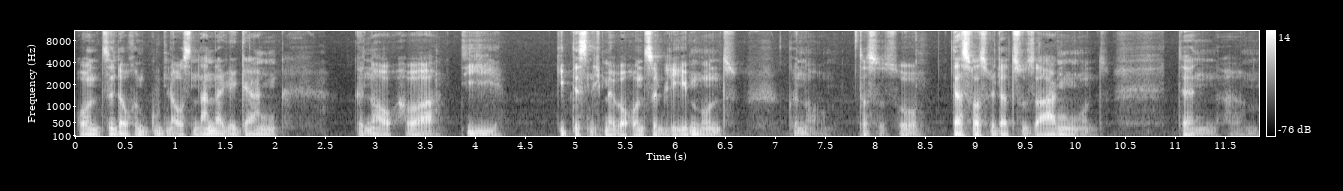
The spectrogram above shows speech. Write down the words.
und sind auch im Guten auseinandergegangen. Genau, aber die gibt es nicht mehr bei uns im Leben und genau, das ist so das, was wir dazu sagen und dann ähm,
